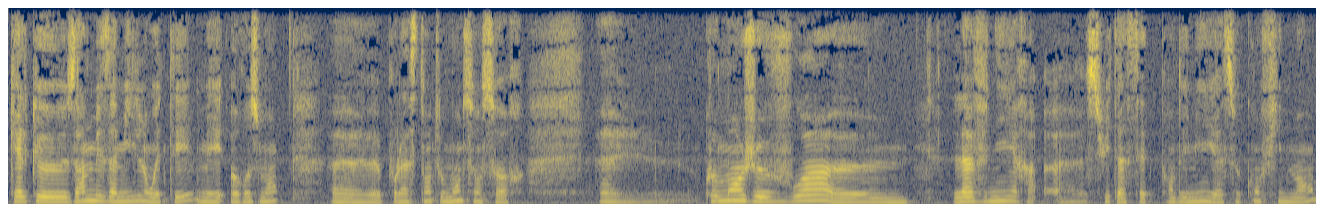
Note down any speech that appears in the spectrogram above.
Quelques-uns de mes amis l'ont été, mais heureusement, euh, pour l'instant, tout le monde s'en sort. Euh, comment je vois euh, l'avenir suite à cette pandémie et à ce confinement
